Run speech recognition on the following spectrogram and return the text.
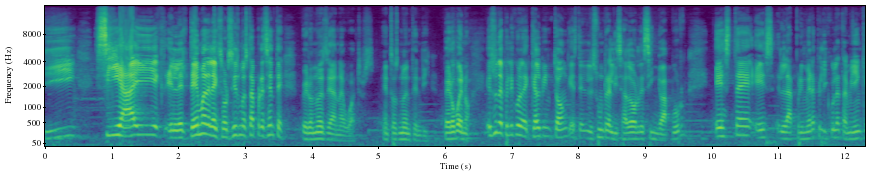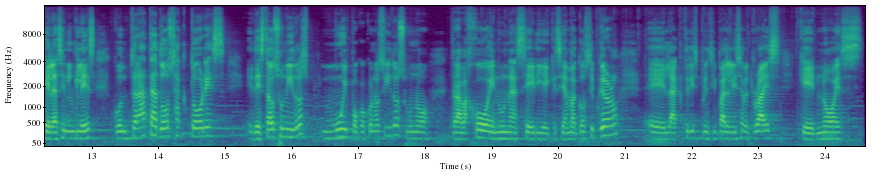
Y sí hay, el, tema del exorcismo está presente, pero no es de Anna Waters. Entonces no entendí. Pero bueno, es una película de Calvin Tong, este es un realizador de Singapur. Esta es la primera película también que él hace en inglés. Contrata dos actores de Estados Unidos, muy poco conocidos. Uno trabajó en una serie que se llama Gossip Girl. Eh, la actriz principal, Elizabeth Rice, que no es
